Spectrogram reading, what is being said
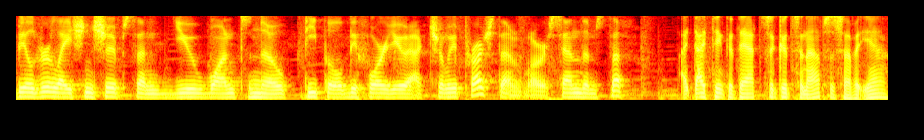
build relationships. And you want to know people before you actually approach them or send them stuff. I, I think that that's a good synopsis of it. Yeah,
